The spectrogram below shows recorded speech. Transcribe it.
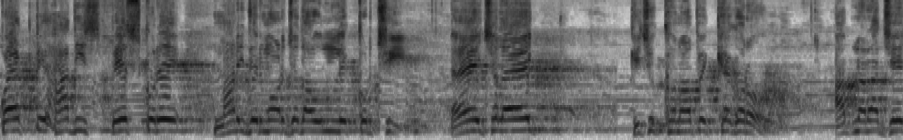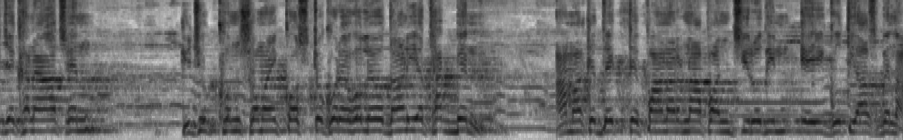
কয়েকটি হাদিস পেশ করে নারীদের মর্যাদা উল্লেখ করছি। এই ছেলে, কিছুক্ষণ অপেক্ষা করো। আপনারা যে যেখানে আছেন কিছুক্ষণ সময় কষ্ট করে হলেও দাঁড়িয়ে থাকবেন। আমাকে দেখতে পান আর না পান চিরদিন এই গতি আসবে না।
